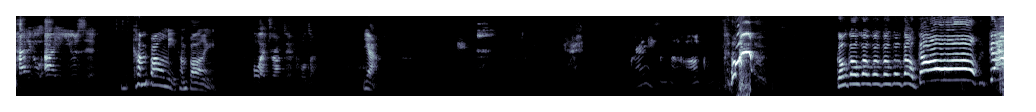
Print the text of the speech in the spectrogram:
how do I use it? Come follow me. Come follow me. Oh, I dropped it. Hold on. Yeah. Granny's a little ugly. Go, go, go, go, go, go, go, go! Go!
